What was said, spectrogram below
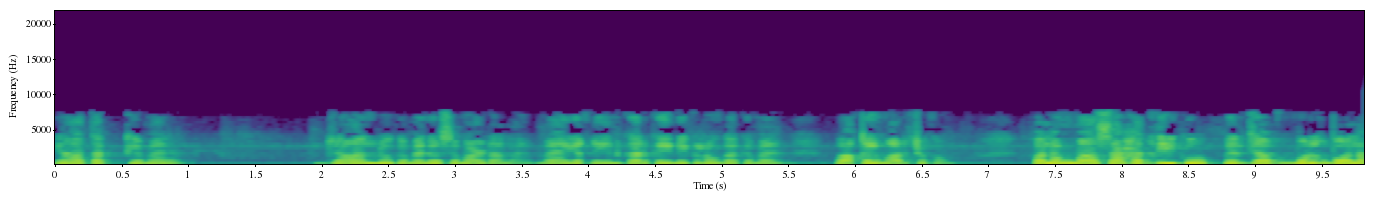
یہاں تک کہ میں جان لوں کہ میں نے اسے مار ڈالا ہے۔ میں یقین کر کے ہی نکلوں گا کہ میں واقعی مار چکا ہوں۔ فلم دی کو پھر جب مرغ بولا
